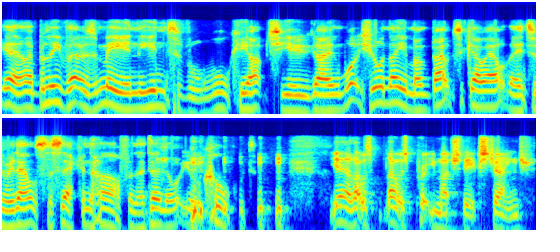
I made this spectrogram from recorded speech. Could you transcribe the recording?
Yeah, I believe that was me in the interval walking up to you going, What's your name? I'm about to go out there to announce the second half and I don't know what you're called. Yeah, that was that was pretty much the exchange.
